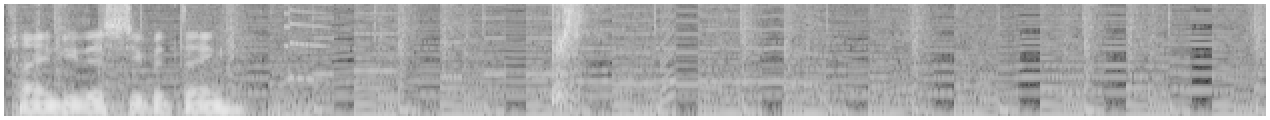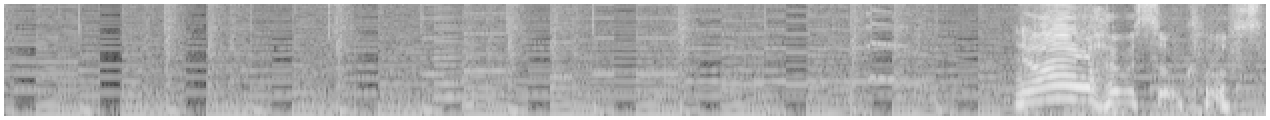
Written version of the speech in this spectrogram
trying to do this stupid thing. so close.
